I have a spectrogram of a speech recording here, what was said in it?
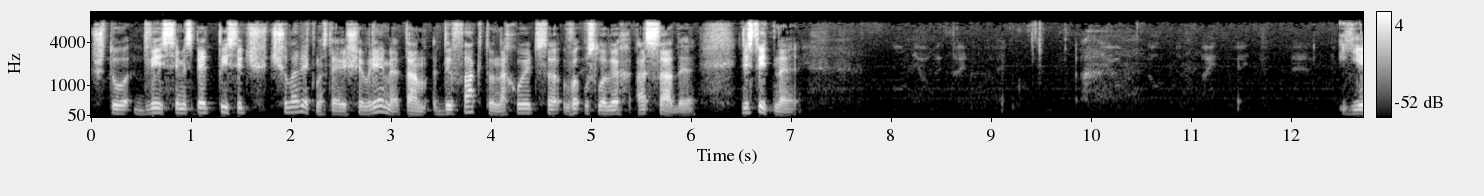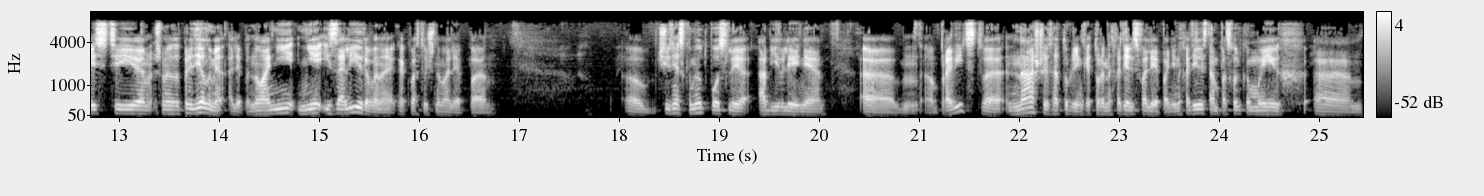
что 275 тысяч человек в настоящее время там де-факто находятся в условиях осады. Действительно, есть и что за пределами Алеппо, но они не изолированы, как в Восточном Алеппо. Э, через несколько минут после объявления э, правительства наши сотрудники, которые находились в Алеппо, они находились там, поскольку мы их э,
